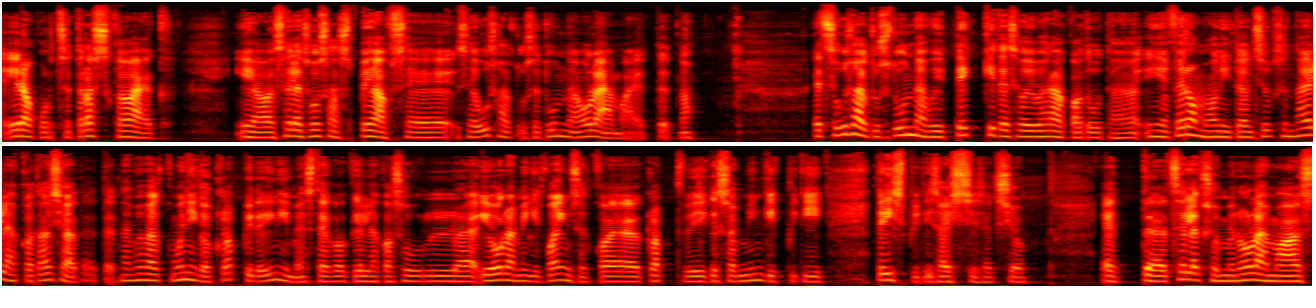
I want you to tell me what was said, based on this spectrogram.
erakordselt raske aeg. Ja selles osas peab see, see usalduse tunne olema, et, et noh et see usalduse tunne võib tekkida, see võib ära kaduda. Ja feromoonid on niisugused naljakad asjad, et, et nad võivad mõnikord klappida inimestega, kellega sul ei ole mingit vaimset klappi või kes on mingit pidi teistpidi sassis, eks ju et, et selleks on meil olemas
